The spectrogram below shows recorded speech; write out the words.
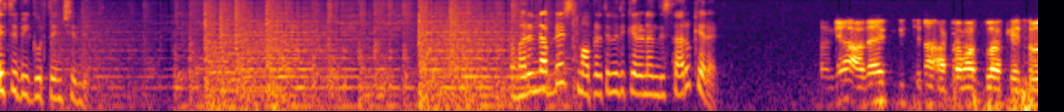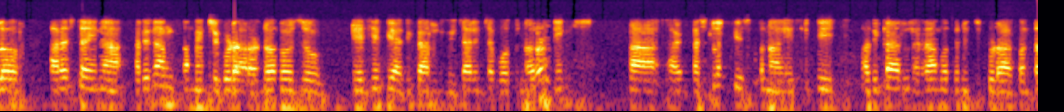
ఏసీబీ గుర్తించింది. మరిన్ని అప్డేట్స్ మా ప్రతినిధి కిరణ్ అందిస్తారు. కిరణ్. ఆదాయానికి ఇచ్చిన అక్రమాస్తుల కేసులో అరెస్ట్ అయిన హరిరామ్ సంబంధించి కూడా రెండో రోజు ఏసీపీ అధికారులు విచారించబోతున్నారు. నిన్న ఆ, తీసుకున్న ఏసీపీ అధికారులు నిరామతి నుంచి కూడా కొంత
